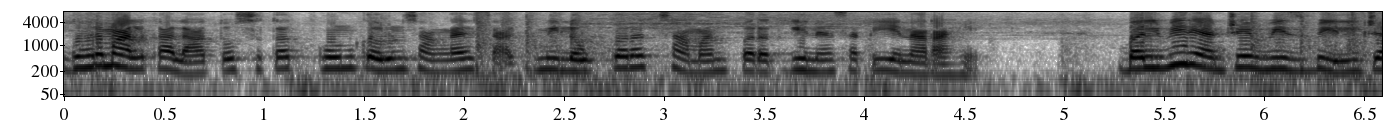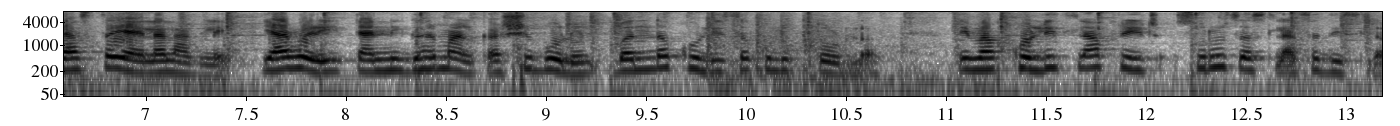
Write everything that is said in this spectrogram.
घरमालकाला तो सतत फोन करून सांगायचा की मी लवकरच सामान परत घेण्यासाठी येणार आहे. बलवीर यांचे वीज बिल जास्त यायला लागले. यावेळी त्यांनी घरमालकाशी बोलून बंद खोलीचं कुलूप तोडलं. तेव्हा खोलीतला फ्रीज सुरूच असल्याचं दिसलं.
